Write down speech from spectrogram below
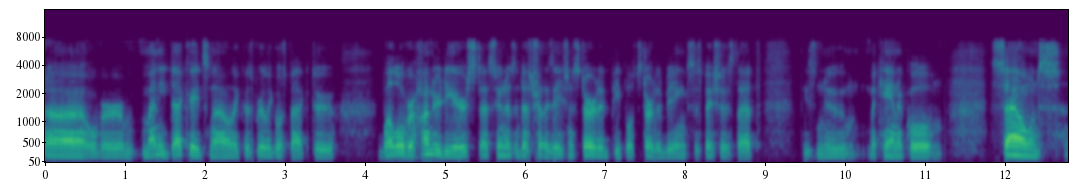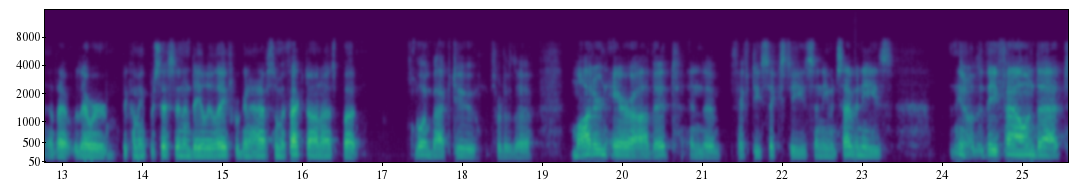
uh, over many decades now. Like this really goes back to well over 100 years. As soon as industrialization started, people started being suspicious that these new mechanical sounds that, that were becoming persistent in daily life were going to have some effect on us. But going back to sort of the modern era of it in the 50s, 60s, and even 70s, you know, they found that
